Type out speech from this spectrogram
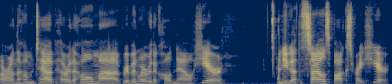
are on the home tab or the home uh, ribbon, whatever they're called now, here. And you've got the styles box right here.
